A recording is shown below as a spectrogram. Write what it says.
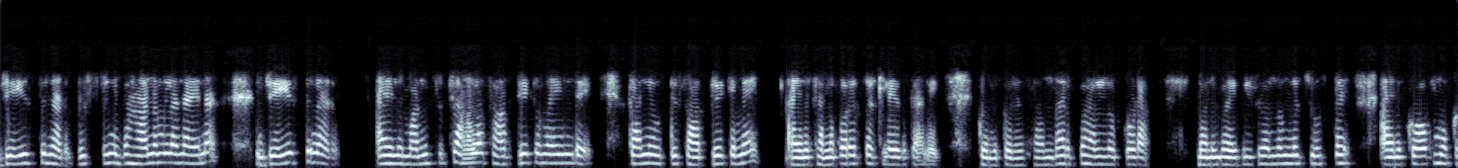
జయిస్తున్నాడు. దుష్టుని బాణములనైనా జయిస్తున్నాడు. ఆయన మనసు చాలా సాత్వికమైందే. కానీ ఉట్టి సాత్వికమే ఆయన కనపరచట్లేదు. కానీ కొన్ని కొన్ని సందర్భాల్లో కూడా మనం బైబిల్ గ్రంథంలో చూస్తే ఆయన కోపం ఒక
